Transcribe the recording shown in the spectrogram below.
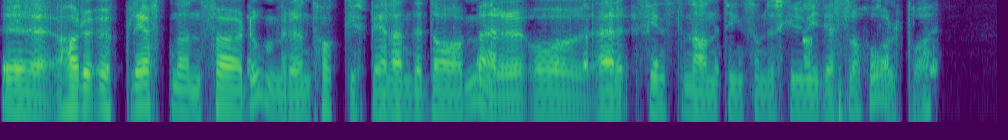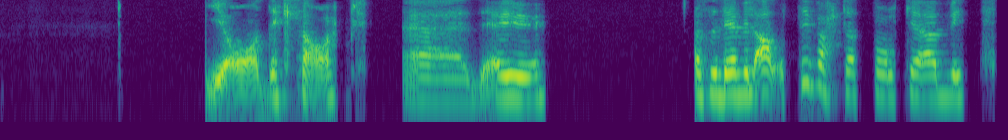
Eh, har du upplevt någon fördom runt hockeyspelande damer och är, finns det någonting som du skulle vilja slå hål på? Ja, det är klart. Det är ju, alltså det har väl alltid varit att folk har blivit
